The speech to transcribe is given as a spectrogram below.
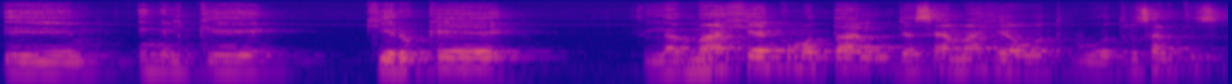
eh, en el que quiero que la magia como tal, ya sea magia u, otros artes,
